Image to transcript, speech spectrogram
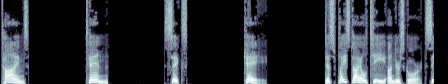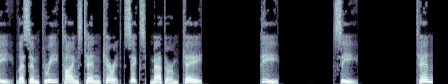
times ten six K. Display style T underscore C less M three times ten caret six mathrm K. P. C. ten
